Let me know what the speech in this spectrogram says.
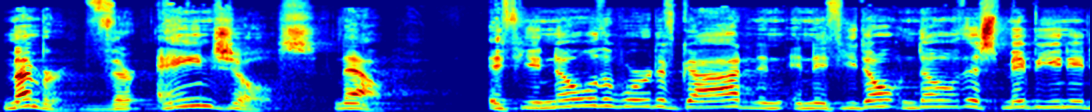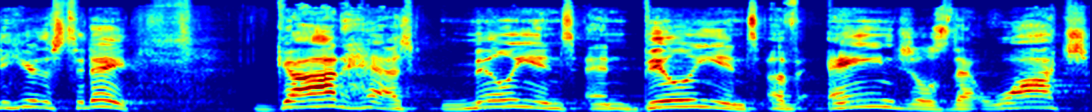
remember, they're angels. Now, if you know the word of God, and, and if you don't know this, maybe you need to hear this today. God has millions and billions of angels that watch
